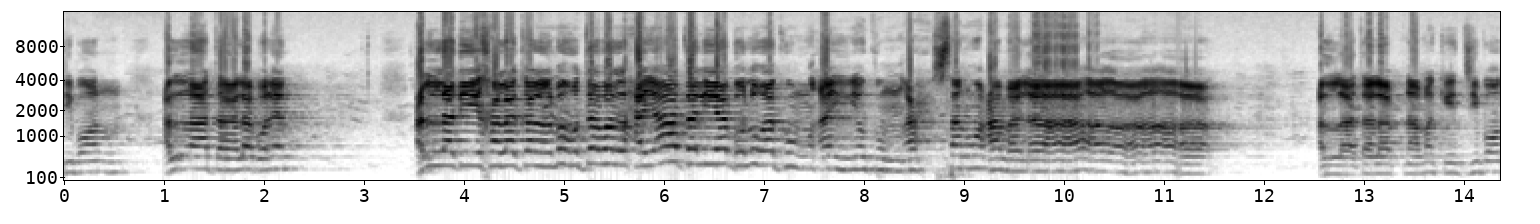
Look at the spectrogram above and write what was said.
জীবন আল্লাহ তাআলা বলেন, আল্লাযী খালাকাল মাউতা ওয়াল হায়াতা লিয়াবলুয়াকুম আইয়ুকুম আহসানু আমালা। আল্লাহ তাআলা আপনি আমাকে জীবন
